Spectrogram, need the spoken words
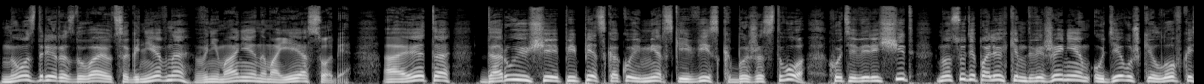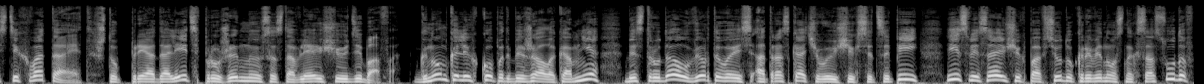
Ноздри раздуваются гневно, внимание на моей особе. А это дарующее пипец какой мерзкий виск божество, хоть и верещит, но, судя по легким движениям, у девушки ловкости хватает, чтобы преодолеть пружинную составляющую дебафа. Гномка легко подбежала ко мне, без труда увертываясь от раскачивающихся цепей и свисающих повсюду кровеносных сосудов,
